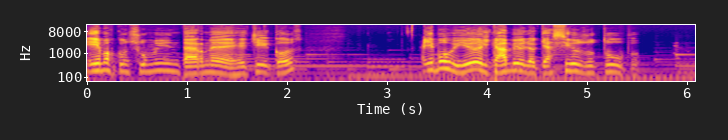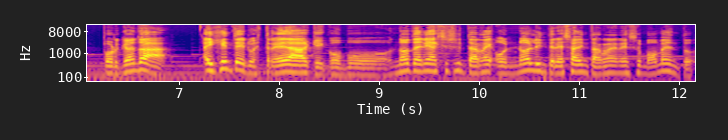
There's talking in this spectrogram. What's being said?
hemos consumido internet desde chicos, hemos vivido el cambio de lo que ha sido YouTube. Porque onda, hay gente de nuestra edad que como no tenía acceso a internet o no le interesaba internet en ese momento.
